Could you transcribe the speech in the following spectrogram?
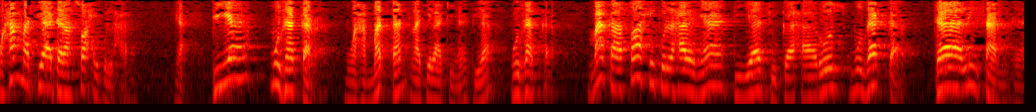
Muhammad dia adalah sahibul hal. Ya. Dia muzakkar. Muhammad kan laki-laki ya, dia muzakkar. Maka sahibul halnya dia juga harus muzakkar jalisan ya.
